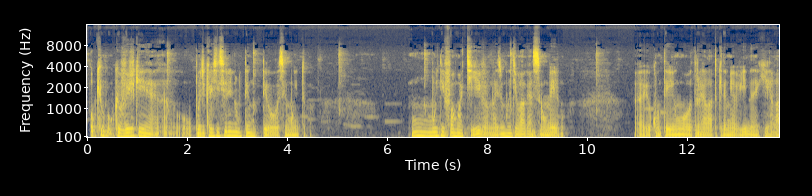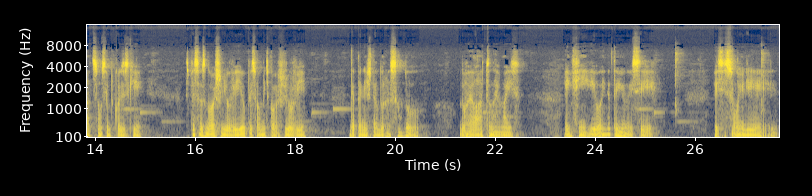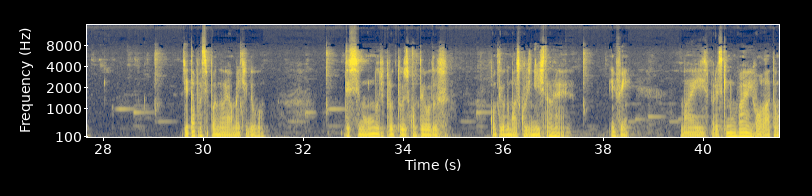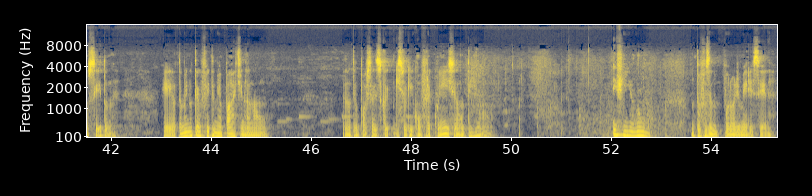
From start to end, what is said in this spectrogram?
o, que eu, o que eu vejo é que uh, o podcast em si ele não tem um teor assim muito. muito informativo, mas uma divagação mesmo. Uh, eu contei um ou outro relato aqui da minha vida, né? Que relatos são sempre coisas que as pessoas gostam de ouvir, eu pessoalmente gosto de ouvir, dependente da duração do, do relato, né? Mas, enfim, eu ainda tenho esse, esse sonho de de estar tá participando realmente do desse mundo de produtores de conteúdos conteúdo masculinista, né? Enfim, mas parece que não vai rolar tão cedo, né? Eu também não tenho feito a minha parte, né? não eu não tenho postado isso aqui com frequência, eu não tenho. Enfim, eu não. Não tô fazendo por onde merecer, né?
